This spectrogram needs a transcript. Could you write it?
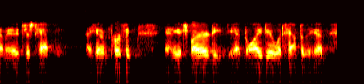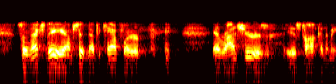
I mean, it just happened. I hit him perfect, and he expired. He, he had no idea what happened. And so the next day, I'm sitting at the campfire, and Ron Shear is is talking to me,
